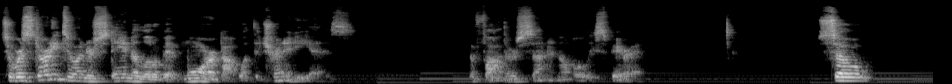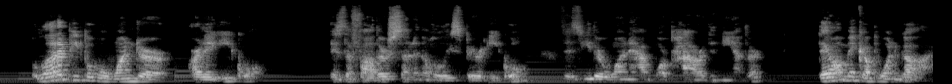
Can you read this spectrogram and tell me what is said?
So we're starting to understand a little bit more about what the Trinity is the Father, Son, and the Holy Spirit. So a lot of people will wonder are they equal? Is the Father, Son, and the Holy Spirit equal? Does either one have more power than the other? They all make up one God.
